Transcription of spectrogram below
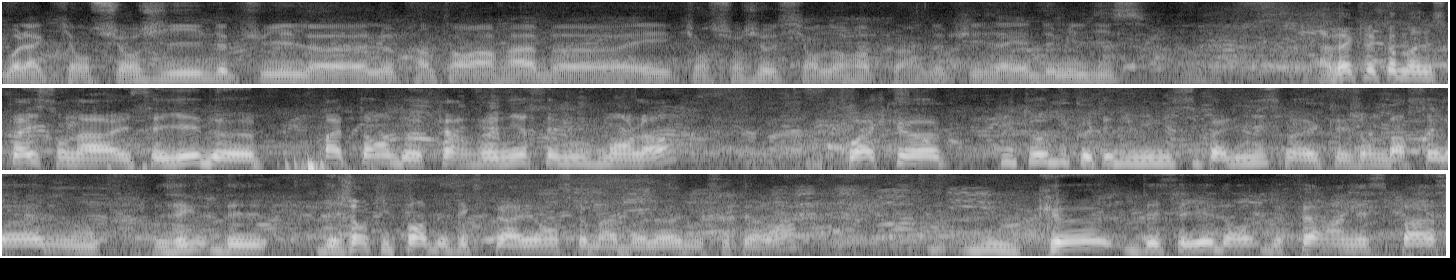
voilà, qui ont surgi depuis le, printemps arabe et qui ont surgi aussi en Europe depuis les années 2010. Avec le Common Space, on a essayé de pas tant de faire venir ces mouvements-là quoique plutôt du côté du municipalisme avec les gens de Barcelone ou des, gens qui portent des expériences comme à Bologne, etc. que d'essayer de, faire un espace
